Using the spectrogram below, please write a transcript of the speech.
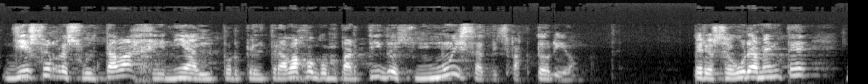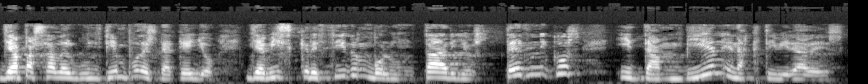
y eso resultaba genial porque el trabajo compartido es muy satisfactorio. Pero seguramente ya ha pasado algún tiempo desde aquello y habéis crecido en voluntarios, técnicos y también en actividades.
